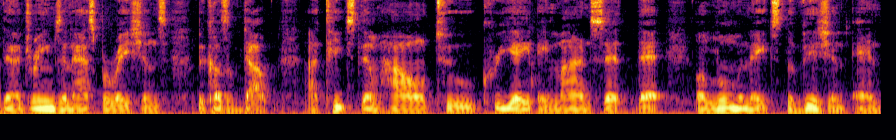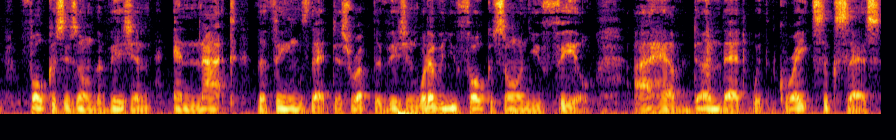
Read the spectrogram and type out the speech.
their dreams and aspirations because of doubt. I teach them how to create a mindset that illuminates the vision and focuses on the vision and not the things that disrupt the vision. Whatever you focus on, you feel. I have done that with great success.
